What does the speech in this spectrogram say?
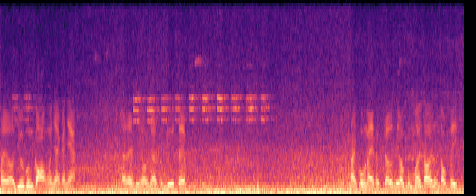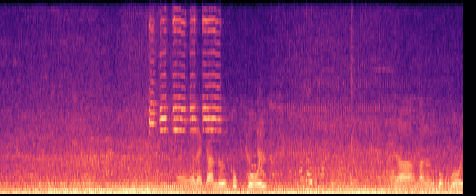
thì ở dưới vẫn còn đó nha cả nhà. Là để thì hồi chạy xuống dưới xem. Tại khu này thực sự thì tôi cũng mới tới lần đầu tiên. Đây là cá nướng cúc bụi. Đó, cá nướng cúc bụi.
